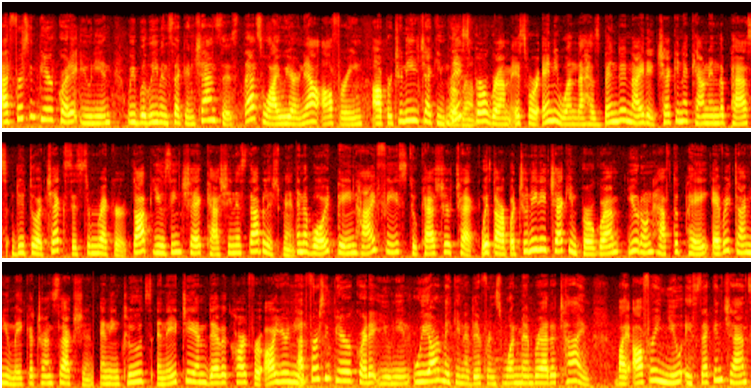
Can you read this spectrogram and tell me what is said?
At First Imperial Credit Union, we believe in second chances. That's why we are now offering Opportunity Checking Program. This program is for anyone that has been denied a checking account in the past due to a check system record. Stop using check cashing establishment and avoid paying high fees to cash your check. With our Opportunity Checking Program, you don't have to pay every time you make a transaction and includes an ATM debit card for all your needs. At First Imperial Credit Union, we are making a difference one member at a time by offering you a second chance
